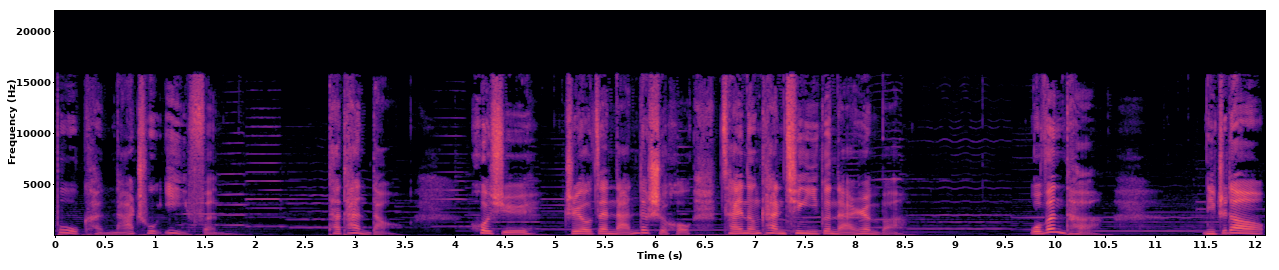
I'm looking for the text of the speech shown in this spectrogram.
不肯拿出一分。她叹道：“或许只有在难的时候，才能看清一个男人吧。”我问她。你知道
